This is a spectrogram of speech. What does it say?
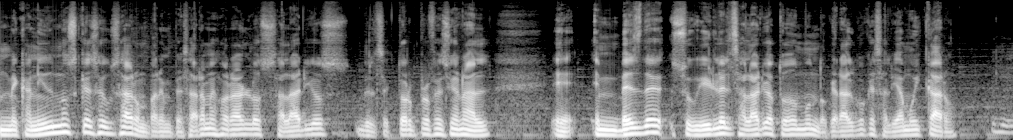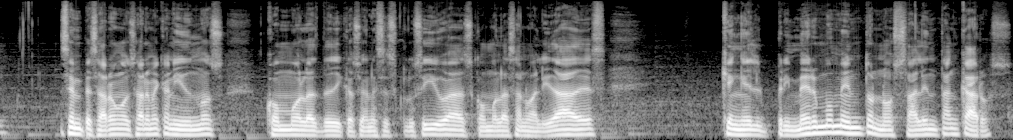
mecanismos que se usaron para empezar a mejorar los salarios del sector profesional, eh, en vez de subirle el salario a todo el mundo, que era algo que salía muy caro, se empezaron a usar mecanismos como las dedicaciones exclusivas, como las anualidades, que en el primer momento no salen tan caros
